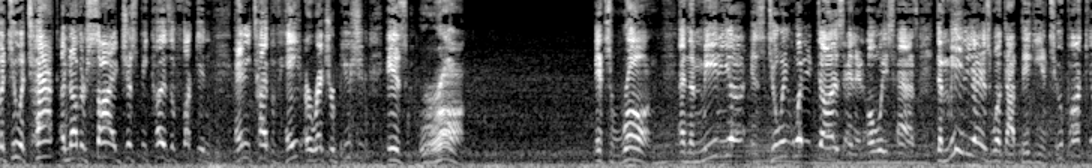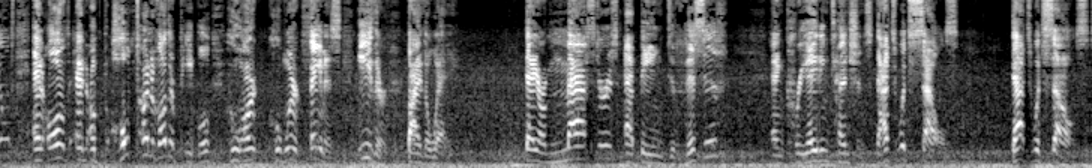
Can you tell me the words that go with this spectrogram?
But to attack another side just because of fucking any type of hate or retribution is wrong. It's wrong. And the media is doing what it does, and it always has. The media is what got Biggie and Tupac killed, and all and a whole ton of other people who aren't who weren't famous either. By the way, they are masters at being divisive and creating tensions. That's what sells. That's what sells.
